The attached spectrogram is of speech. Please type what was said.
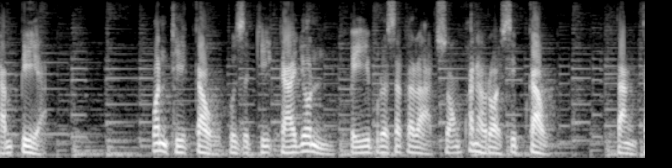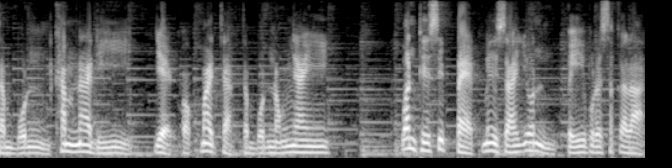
คำเปีย วันที่เก่าพฤศจิกายน ปีพุทธศักราช 2519 ตั้งตำบลคำหน้าดี แยกออกมาจากตำบลหนองไง วันที่ 18 เมษายน ปีพุทธศักราช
